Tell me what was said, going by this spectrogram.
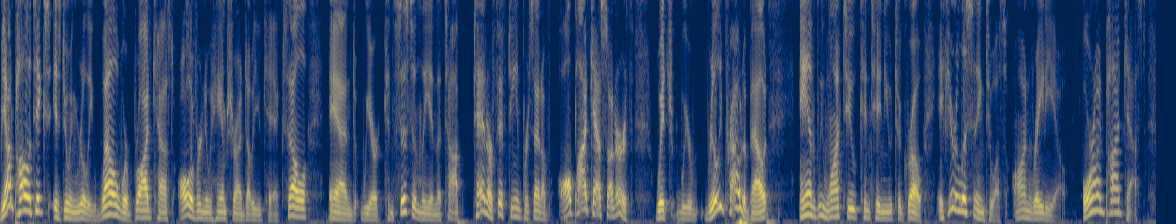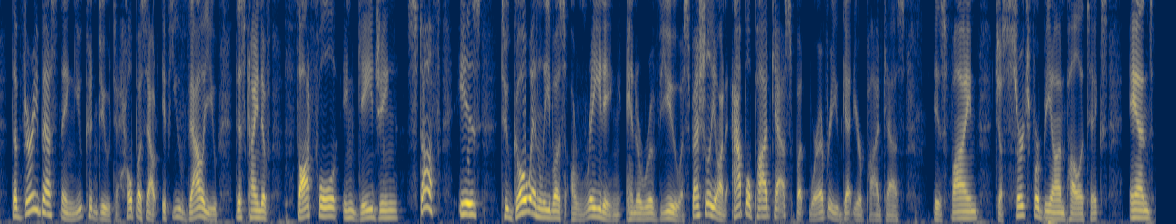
Beyond Politics is doing really well. We're broadcast all over New Hampshire on WKXL, and we are consistently in the top 10 or 15% of all podcasts on earth, which we're really proud about, and we want to continue to grow. If you're listening to us on radio or on podcast, the very best thing you can do to help us out if you value this kind of thoughtful, engaging stuff is to go and leave us a rating and a review, especially on Apple Podcasts, but wherever you get your podcasts is fine. Just search for Beyond Politics and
